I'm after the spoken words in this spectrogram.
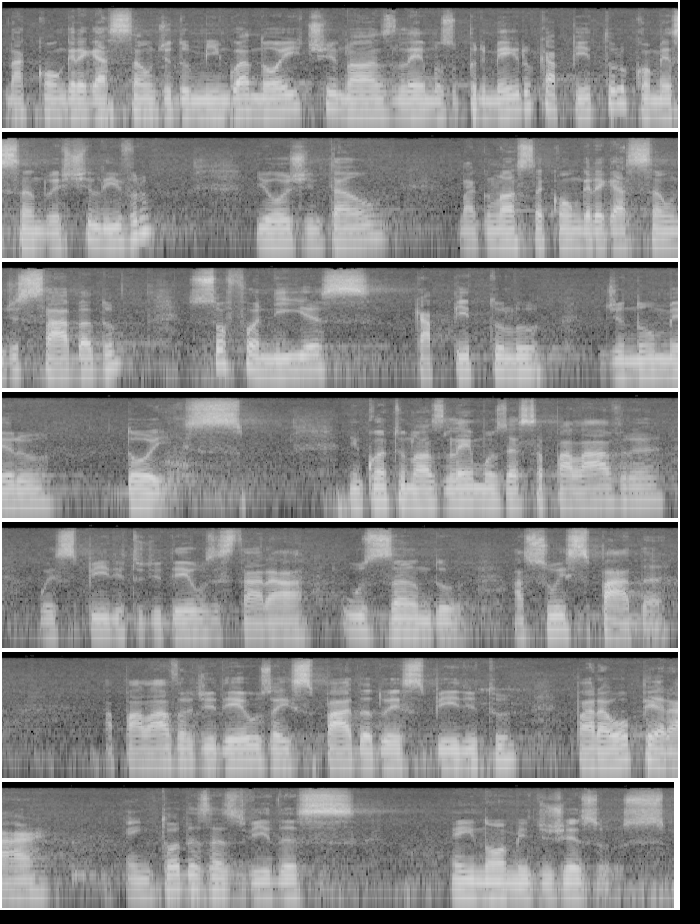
Na congregação de domingo à noite, nós lemos o primeiro capítulo, começando este livro, e hoje, então, na nossa congregação de sábado, Sofonias, capítulo de número 2. Enquanto nós lemos essa palavra, o Espírito de Deus estará usando a sua espada, a palavra de Deus, a espada do Espírito, para operar em todas as vidas em nome de Jesus.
